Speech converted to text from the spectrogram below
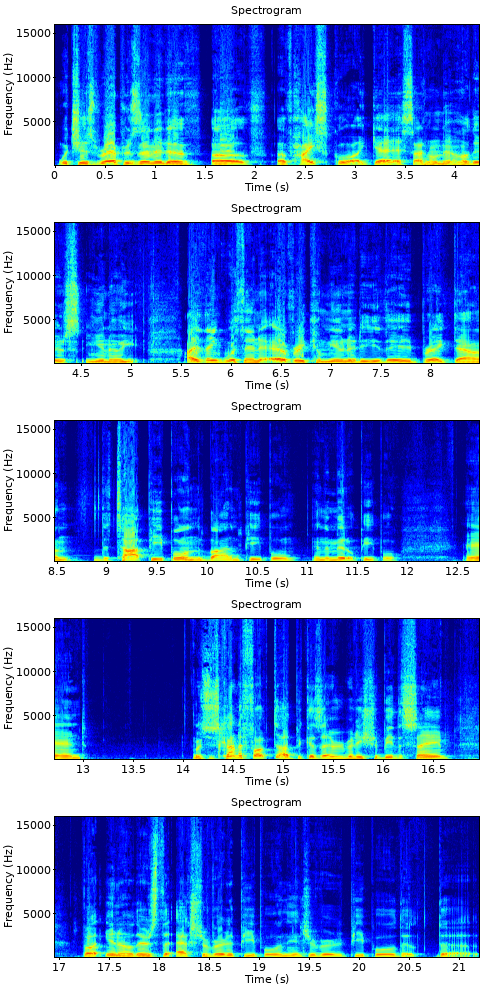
which is representative of of high school i guess. I don't know. There's you know I think within every community, they break down the top people and the bottom people and the middle people. And which is kind of fucked up because everybody should be the same. But you know, there's the extroverted people and the introverted people, the the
